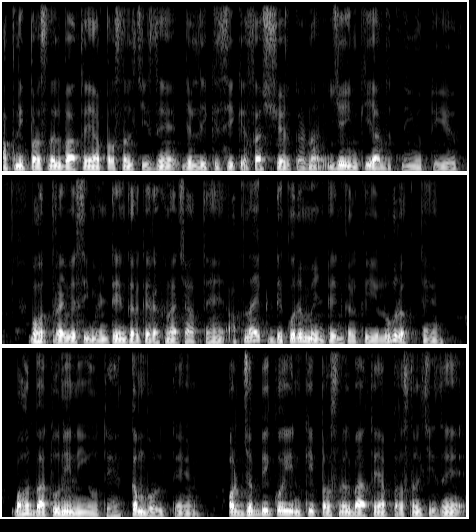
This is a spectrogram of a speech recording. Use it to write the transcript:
अपनी पर्सनल बातें या पर्सनल चीज़ें जल्दी किसी के साथ शेयर करना, ये इनकी आदत नहीं होती है। बहुत प्राइवेसी मेंटेन करके रखना चाहते हैं, अपना एक डेकोरम मेंटेन करके ये लोग रखते हैं। बहुत बातूनी नहीं होते हैं, कम बोलते हैं। और जब भी कोई इनकी पर्सनल बातें या पर्सनल चीज़ें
